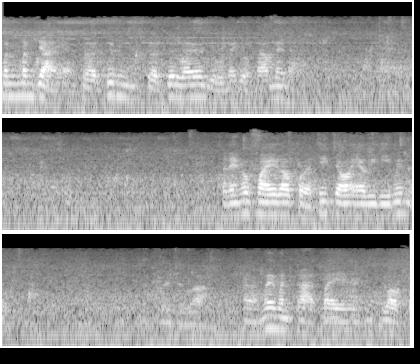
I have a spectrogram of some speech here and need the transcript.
มันมันใหญ่อะเกิดขึ้นเกิดขึ้นแล้วอยู่ในหยดน้ำได้นานแสดงว่าไฟเราเปิดที่จอ LED ไม่หมดไม่จะว่า อ่าไม่มันขาดไปหลอดไฟ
